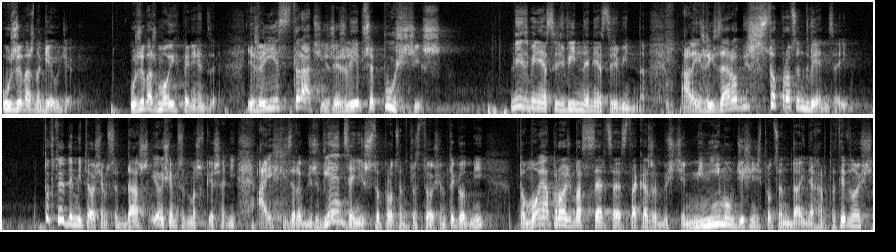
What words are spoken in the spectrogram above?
używasz na giełdzie. Używasz moich pieniędzy. Jeżeli je stracisz, jeżeli je przepuścisz, nic mi nie jesteś winny, nie jesteś winna. Ale jeżeli zarobisz 100% więcej, to wtedy mi te 800 dasz i 800 masz w kieszeni. A jeśli zarobisz więcej niż 100% przez te 8 tygodni, to moja prośba z serca jest taka, żebyście minimum 10% dali na charytatywność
